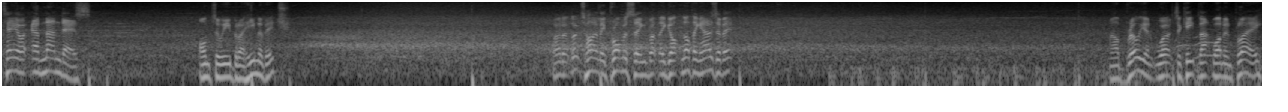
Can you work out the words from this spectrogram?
Theo Hernandez. Onto Ibrahimovic. It looked highly promising, but they got nothing out of it. Well, brilliant work to keep that one in play.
